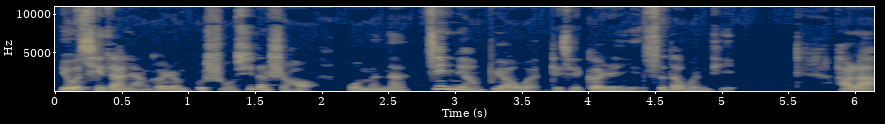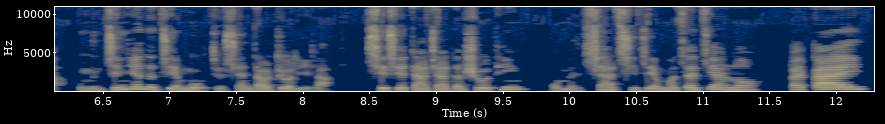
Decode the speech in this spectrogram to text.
尤其在两个人不熟悉的时候，我们呢尽量不要问这些个人隐私的问题。好了，我们今天的节目就先到这里了，谢谢大家的收听，我们下期节目再见喽，拜拜。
